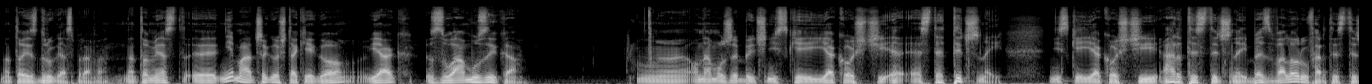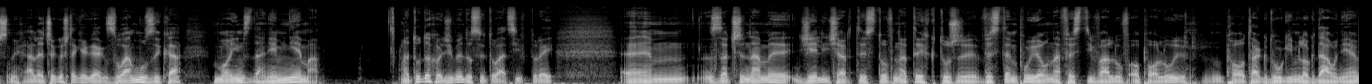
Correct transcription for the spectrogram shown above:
No to jest druga sprawa. Natomiast y, nie ma czegoś takiego jak zła muzyka. Y, ona może być niskiej jakości e, estetycznej, niskiej jakości artystycznej, bez walorów artystycznych, ale czegoś takiego jak zła muzyka moim zdaniem nie ma. A tu dochodzimy do sytuacji, w której um, zaczynamy dzielić artystów na tych, którzy występują na festiwalu w Opolu po tak długim lockdownie.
